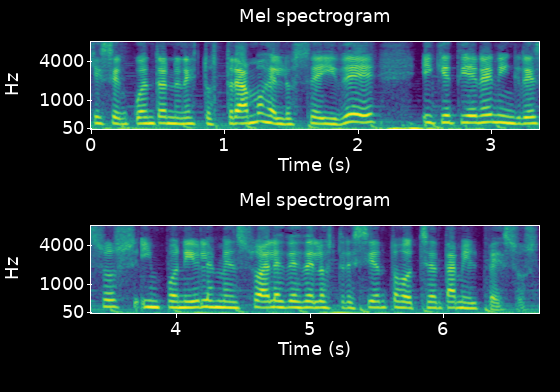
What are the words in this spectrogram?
que se encuentran en estos tramos, en los C y que tienen ingresos imponibles mensuales desde los 380 mil pesos.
